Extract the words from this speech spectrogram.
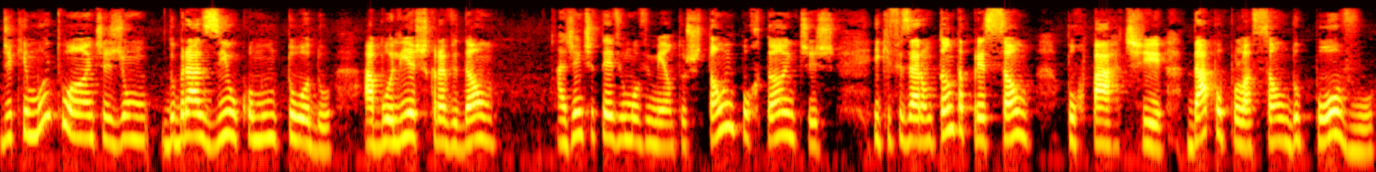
de que muito antes um, do Brasil como um todo abolir a escravidão, a gente teve movimentos tão importantes e que fizeram tanta pressão por parte da população, do povo,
